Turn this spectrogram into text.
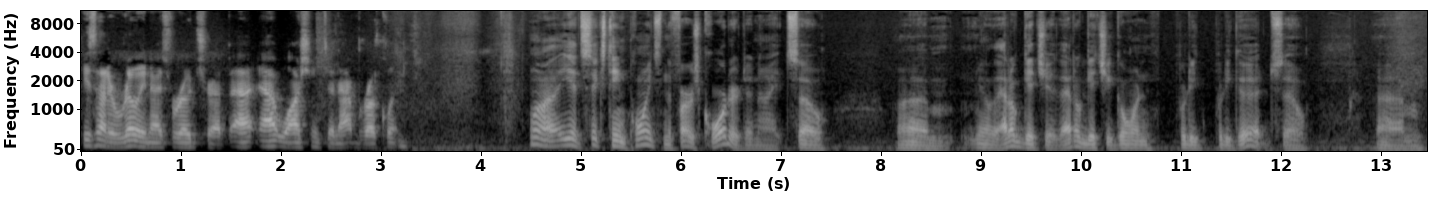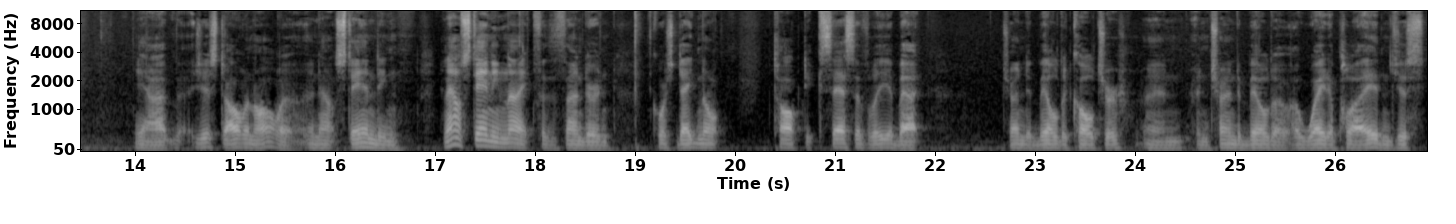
he's had a really nice road trip at, at Washington, at Brooklyn. Well, he had 16 points in the first quarter tonight, so um, you know that'll get you that'll get you going pretty pretty good. So, um, yeah, just all in all, a, an outstanding an outstanding night for the Thunder. And of course, Daigneault talked excessively about trying to build a culture and, and trying to build a, a way to play, and just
